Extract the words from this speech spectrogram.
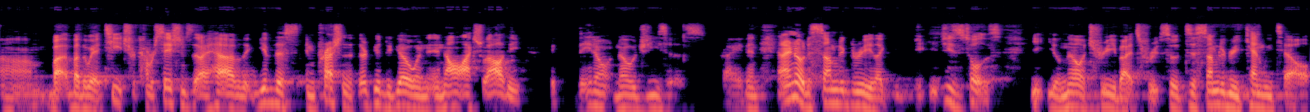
Um, by, by, the way, I teach or conversations that I have that give this impression that they're good to go, and in all actuality, they don't know Jesus, right? And, and I know to some degree, like Jesus told us, you'll know a tree by its fruit. So to some degree, can we tell?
